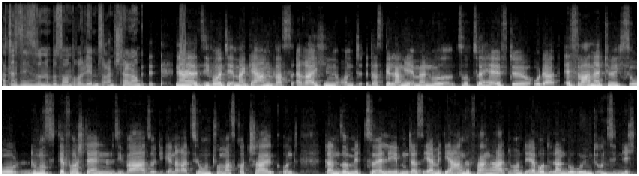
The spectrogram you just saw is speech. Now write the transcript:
Hatte sie so eine besondere Lebenseinstellung? Ja, sie wollte immer gerne was erreichen und das gelang ihr immer nur so zur Hälfte. Oder es war natürlich so, du musst dir vorstellen, sie war so die Generation Thomas Gottschalk und dann so mitzuerleben, dass er mit ihr angefangen hat und er wurde dann berühmt und sie nicht,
